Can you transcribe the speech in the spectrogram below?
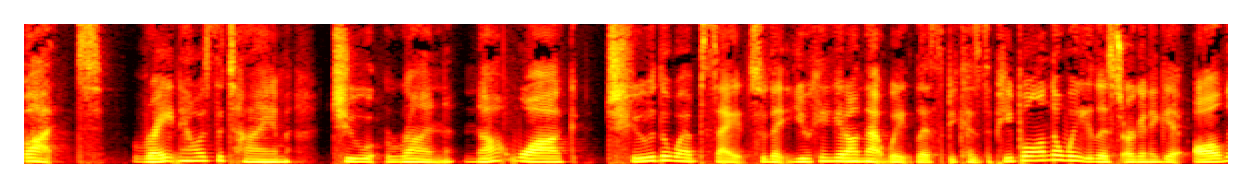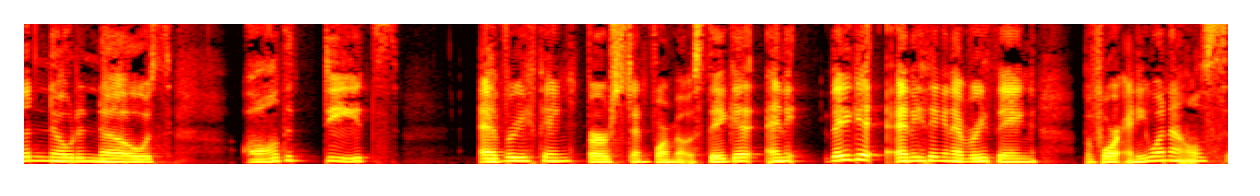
But right now is the time to run, not walk to the website so that you can get on that wait list because the people on the wait list are going to get all the no to knows, all the deets, everything first and foremost. They get any, they get anything and everything before anyone else.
